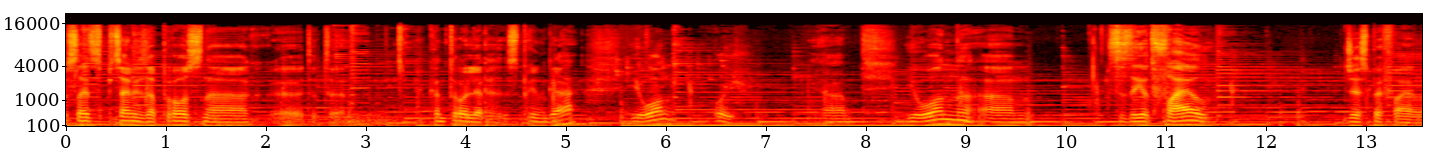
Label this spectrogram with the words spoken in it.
Посылается специальный запрос на э, этот э, контроллер спринга, и он, ой, э, и он эм, создает файл, JSP файл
